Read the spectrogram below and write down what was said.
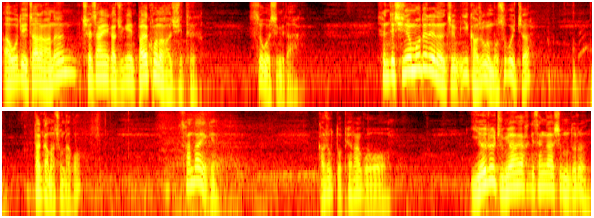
아우디 자랑하는 최상의 가죽인 발코너 가죽 시트 쓰고 있습니다. 현재 신형 모델에는 지금 이 가죽을 못 쓰고 있죠. 단가 맞춘다고. 상당히 이게 가죽도 편하고 2열을 중요하게 생각하시는 분들은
